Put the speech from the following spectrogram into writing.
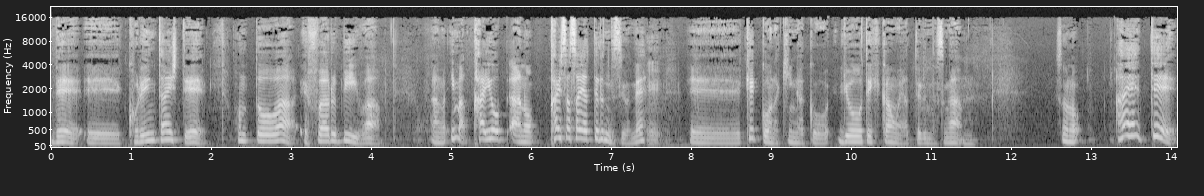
で、えー、これに対して、本当は FRB は、あの今買いをあの、買い支えやってるんですよね。えええー、結構な金額を量的緩和やってるんですが、うん、そのあえて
